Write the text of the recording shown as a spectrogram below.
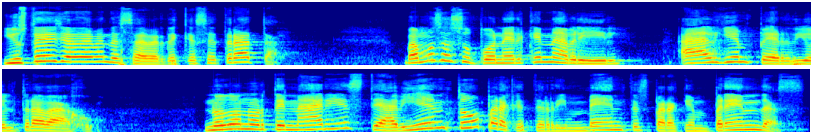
Y ustedes ya deben de saber de qué se trata. Vamos a suponer que en abril alguien perdió el trabajo. Nodo Norte en Aries, te aviento para que te reinventes, para que emprendas.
